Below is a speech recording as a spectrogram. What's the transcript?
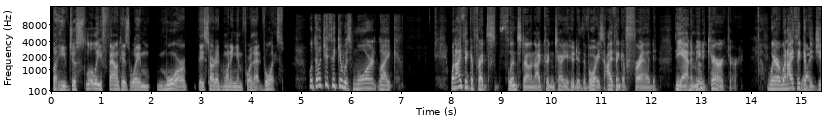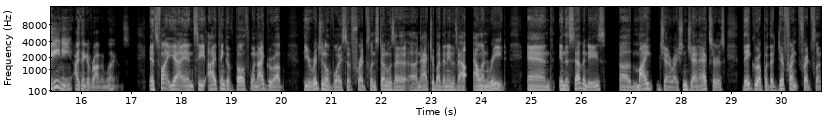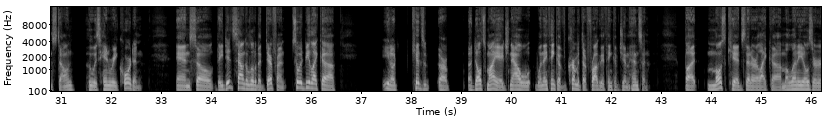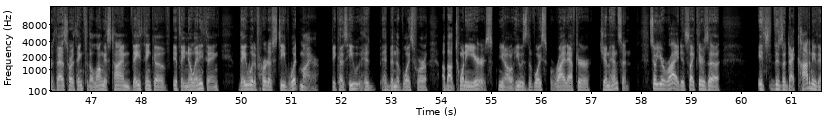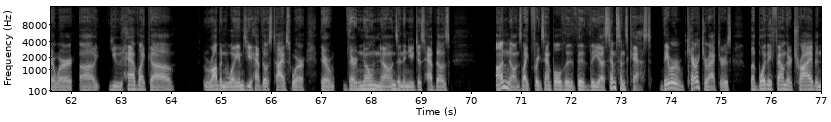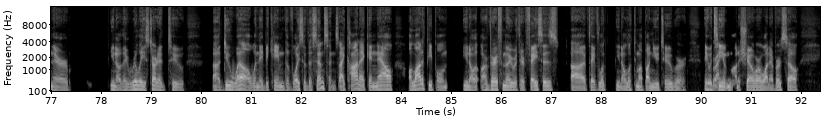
but he just slowly found his way m- more. They started wanting him for that voice. Well, don't you think it was more like when I think of Fred Flintstone, I couldn't tell you who did the voice. I think of Fred, the mm-hmm. animated mm-hmm. character. Where when I think right. of the genie, I think of Robin Williams. It's funny, yeah. And see, I think of both. When I grew up, the original voice of Fred Flintstone was a, an actor by the name of Al- Alan Reed. And in the 70s, uh, my generation, Gen Xers, they grew up with a different Fred Flintstone who was Henry Corden. And so they did sound a little bit different. So it'd be like, a, uh, you know, kids or adults my age now, when they think of Kermit the Frog, they think of Jim Henson. But most kids that are like uh, millennials or that sort of thing, for the longest time, they think of, if they know anything, they would have heard of Steve Whitmire because he had, had been the voice for about 20 years. You know, he was the voice right after Jim Henson. So you're right. It's like there's a it's there's a dichotomy there where uh you have like uh Robin Williams, you have those types where they're they're known knowns, and then you just have those unknowns. Like for example, the the the uh, Simpsons cast, they were character actors, but boy, they found their tribe and their, you know, they really started to uh, do well when they became the voice of the Simpsons, iconic. And now a lot of people, you know, are very familiar with their faces. Uh, if they've looked, you know, looked them up on YouTube or they would right. see them on a show or whatever. So,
